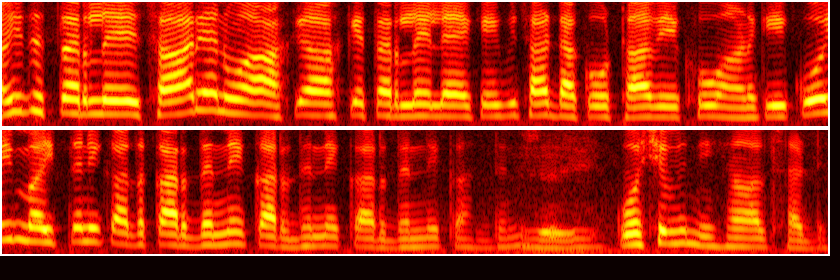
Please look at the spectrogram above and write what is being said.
ਅਸੀਂ ਤੇ ਤਰਲੇ ਸਾਰਿਆਂ ਨੂੰ ਆਖ ਕੇ ਆਖ ਕੇ ਤਰਲੇ ਲੈ ਕੇ ਵੀ ਸਾਡਾ ਕੋਠਾ ਵੇਖੋ ਆਣ ਕੇ। ਕੋਈ ਮਦਦ ਨਹੀਂ ਕਰ ਕਰ ਦਿੰਨੇ ਕਰ ਦਿੰਨੇ ਕਰ ਦਿੰਨੇ ਕਰ ਦਿੰਨੇ। ਕੁਛ ਵੀ ਨਹੀਂ ਹਾਲ ਸਾਡੇ।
